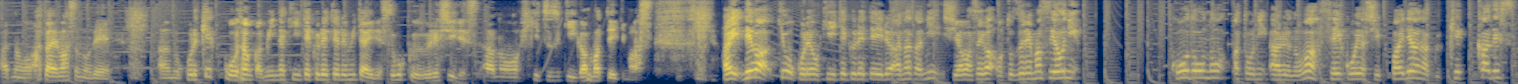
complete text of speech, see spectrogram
あの、与えますので、あの、これ結構なんかみんな聞いてくれてるみたいですごく嬉しいです。あの、引き続き頑張っていきます。はい。では、今日これを聞いてくれているあなたに幸せが訪れますように。行動の後にあるのは成功や失敗ではなく結果です。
